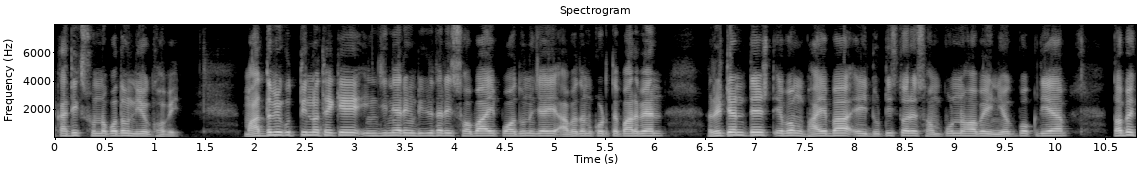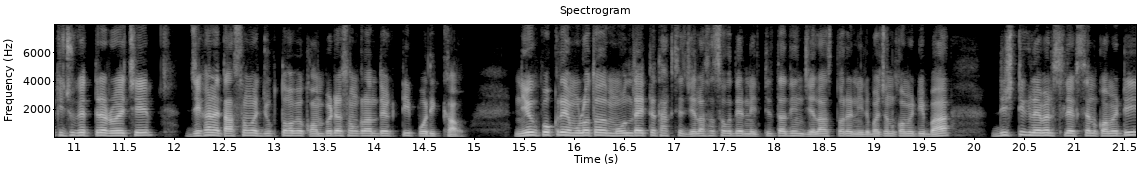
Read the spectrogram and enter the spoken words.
একাধিক শূন্যপদেও নিয়োগ হবে। মাধ্যমিক উত্তীর্ণ থেকে ইঞ্জিনিয়ারিং ডিগ্রিধারী সবাই পদ অনুযায়ী আবেদন করতে পারবেন। রিটেন টেস্ট এবং ভাইবা এই দুটি স্তরে সম্পূর্ণ হবে এই নিয়োগ প্রক্রিয়া। তবে কিছু ক্ষেত্রে রয়েছে যেখানে তার সঙ্গে যুক্ত হবে কম্পিউটার সংক্রান্ত একটি পরীক্ষাও। নিয়োগ প্রক্রিয়া মূলত মূল দায়িত্বে থাকছে জেলা শাসকদের নেতৃত্বাধীন জেলা স্তরে নির্বাচন কমিটি বা ডিস্ট্রিক্ট লেভেল সিলেকশন কমিটি,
